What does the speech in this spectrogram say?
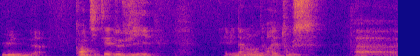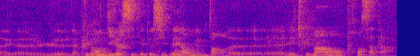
une quantité de vie. Évidemment, on aimerait tous euh, la plus grande diversité possible, mais en même temps, euh, l'être humain en prend sa part.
